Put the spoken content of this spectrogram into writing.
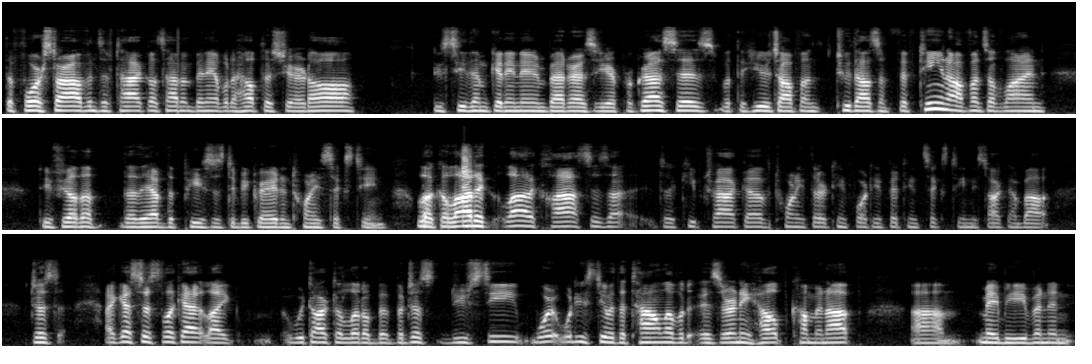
the four star offensive tackles haven't been able to help this year at all. Do you see them getting in better as the year progresses? With the huge offen- 2015 offensive line, do you feel that, that they have the pieces to be great in 2016? Look, a lot of a lot of classes uh, to keep track of 2013, 14, 15, 16. He's talking about just I guess just look at like we talked a little bit, but just do you see what what do you see with the talent level? Is there any help coming up? Um, maybe even in,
